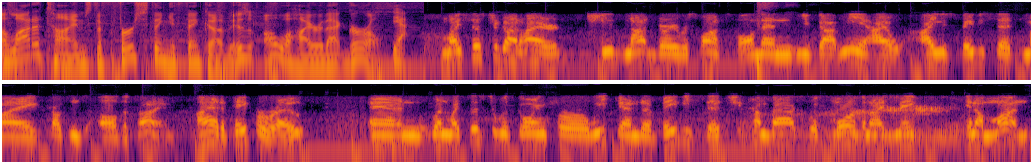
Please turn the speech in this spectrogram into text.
a lot of times the first thing you think of is, oh, we'll hire that girl. Yeah. my sister got hired. She's not very responsible. And then you've got me. I I used to babysit my cousins all the time. I had a paper route, and when my sister was going for a weekend to babysit, she'd come back with more than I'd make in a month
